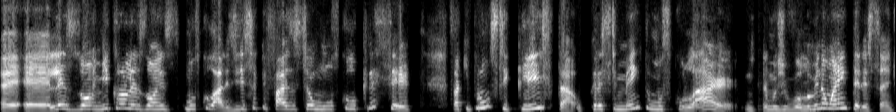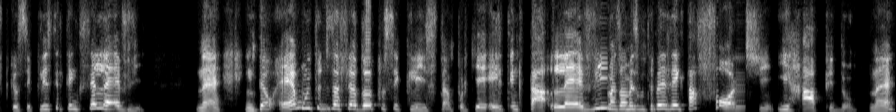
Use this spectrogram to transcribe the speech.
é, é, lesões, microlesões musculares, isso é que faz o seu músculo crescer. Só que para um ciclista, o crescimento muscular, em termos de volume, não é interessante, porque o ciclista tem que ser leve. Né? Então é muito desafiador para o ciclista, porque ele tem que estar tá leve, mas ao mesmo tempo ele tem que estar tá forte e rápido, né?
